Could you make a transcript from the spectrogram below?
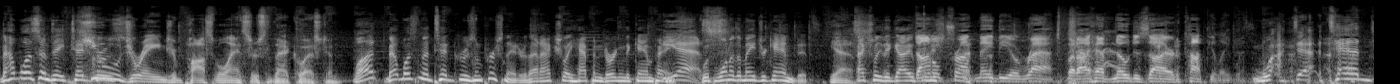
That wasn't a Ted Cruz. Huge Cruz. range of possible answers to that question. What? That wasn't a Ted Cruz impersonator. That actually happened during the campaign. Yes. With one of the major candidates. Yes. Actually, the guy who Donald finished- Trump may be a rat, but I have no desire to copulate with him. What, Ted?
